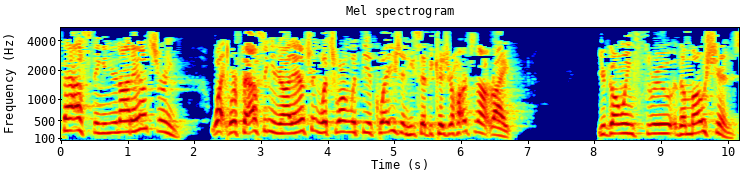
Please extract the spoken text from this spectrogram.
fasting and you're not answering. What? We're fasting and you're not answering? What's wrong with the equation? He said, because your heart's not right. You're going through the motions.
